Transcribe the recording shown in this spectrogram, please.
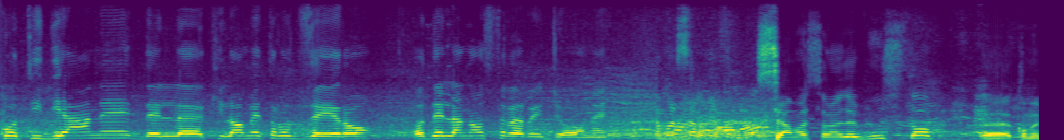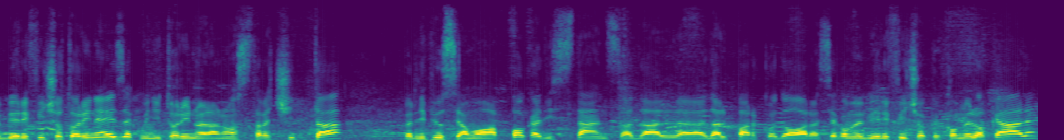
quotidiane del chilometro zero o della nostra regione. Siamo al Salone del Gusto eh, come birrificio torinese, quindi Torino è la nostra città, per di più siamo a poca distanza dal, dal Parco d'Ora sia come birrificio che come locale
